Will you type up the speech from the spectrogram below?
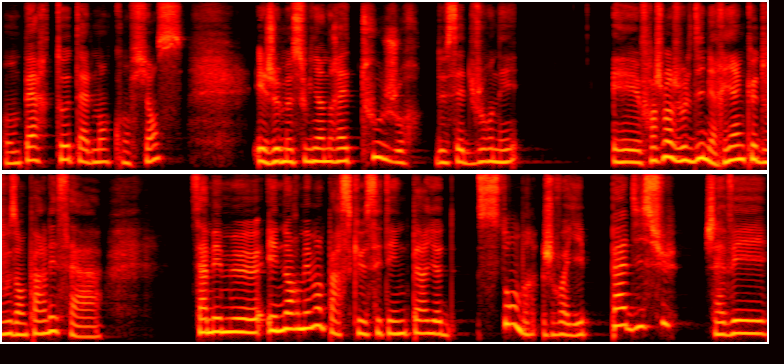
on perd totalement confiance. Et je me souviendrai toujours de cette journée et franchement, je vous le dis, mais rien que de vous en parler, ça, ça m'émeut énormément parce que c'était une période sombre. Je voyais pas d'issue. J'avais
